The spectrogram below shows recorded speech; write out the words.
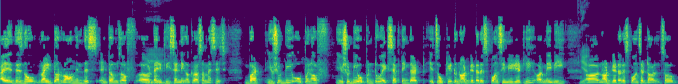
I, there's no right or wrong in this in terms of uh, directly sending across a message but you should be open of you should be open to accepting that it's okay to not get a response immediately or maybe Yeah. uh, not get a response at all. So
